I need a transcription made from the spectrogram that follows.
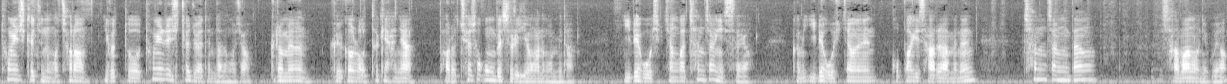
통일시켜주는 것처럼 이것도 통일을 시켜줘야 된다는 거죠. 그러면 그걸 어떻게 하냐? 바로 최소 공배수를 이용하는 겁니다. 250장과 1000장이 있어요. 그럼 250장은 곱하기 4를 하면은 1000장당 4만원이고요.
